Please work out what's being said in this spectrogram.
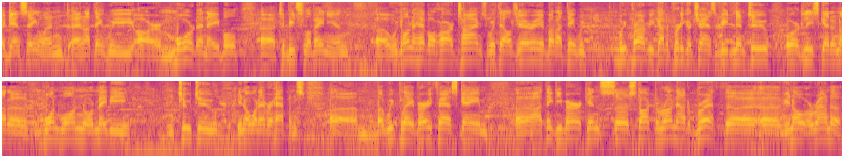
against England, and I think we are more than able uh, to beat Slovenia. we're going to have our hard times with Algeria, but I think we we probably got a pretty good chance of beating them too, or at least get another one one or maybe two two, you know, whatever happens. Um, but we play a very fast game. Uh, I think the Americans uh, start to run out of breath, uh, uh you know, around a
